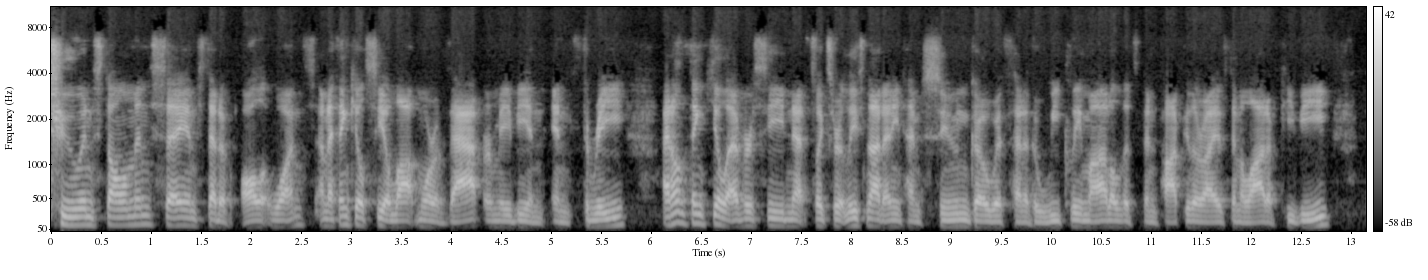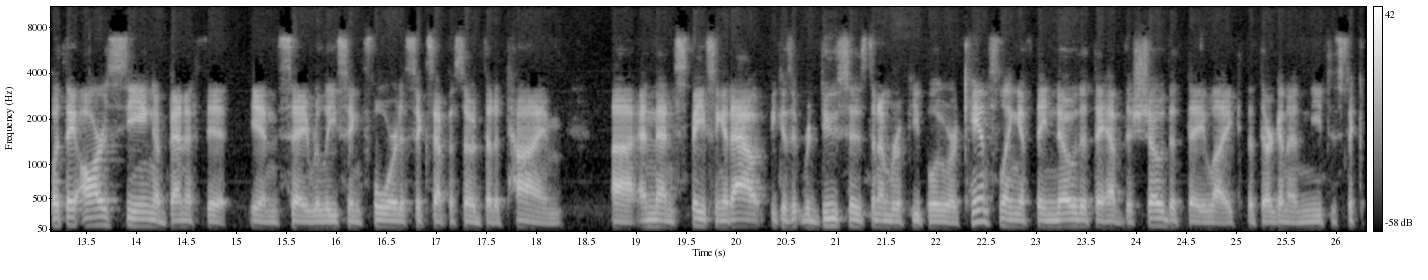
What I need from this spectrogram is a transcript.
two installments, say, instead of all at once. And I think you'll see a lot more of that, or maybe in in three. I don't think you'll ever see Netflix, or at least not anytime soon, go with kind of the weekly model that's been popularized in a lot of TV. But they are seeing a benefit in, say, releasing four to six episodes at a time. Uh, and then spacing it out because it reduces the number of people who are canceling if they know that they have the show that they like that they're going to need to stick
